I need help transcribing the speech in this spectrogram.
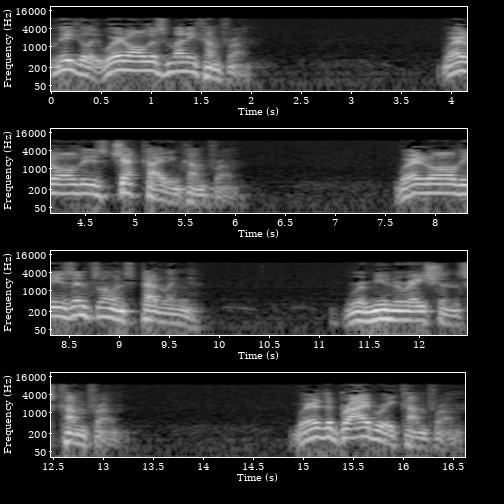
Legally, where'd all this money come from? Where did all these check kiting come from? Where did all these influence peddling remunerations come from? Where did the bribery come from?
